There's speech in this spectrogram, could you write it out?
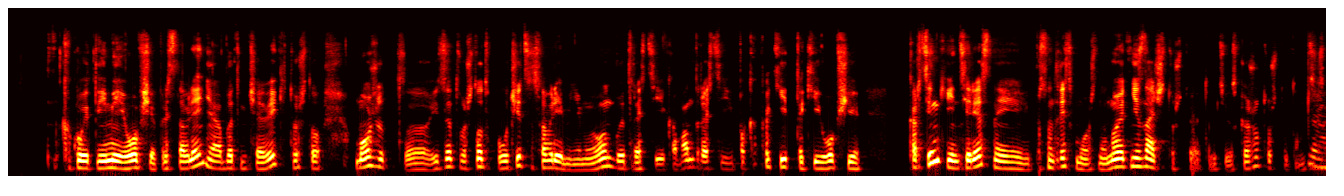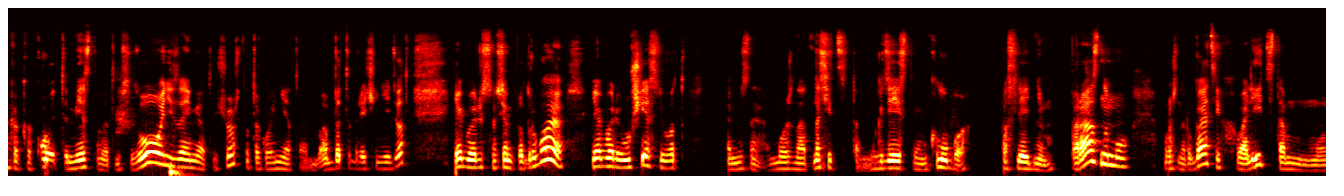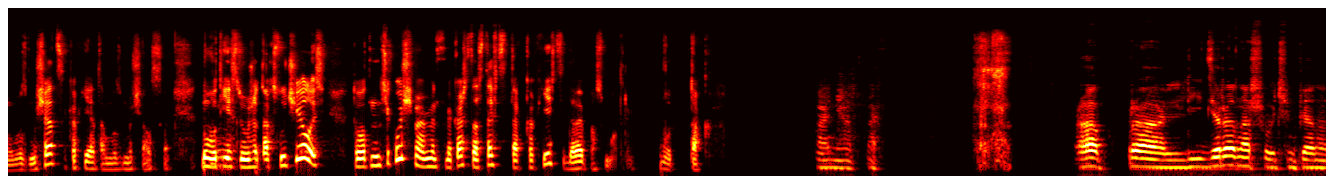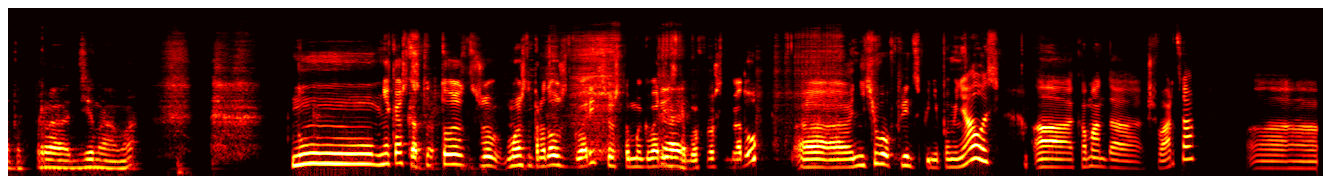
какое-то имея общее представление об этом человеке, то, что может э, из этого что-то получиться со временем, и он будет расти, и команда расти, и пока какие-то такие общие картинки интересные посмотреть можно. Но это не значит, то, что я там тебе скажу, то, что там Да. Какое-то место в этом сезоне займет, еще что такое. Нет, об, об этом речи не идет. Я говорю совсем про другое. Я говорю, уж если вот, там, не знаю, можно относиться там, к действиям клуба последним по-разному, можно ругать их, хвалить, там, возмущаться, как я там возмущался. Ну вот если уже так случилось, то вот на текущий момент, мне кажется, оставьте так, как есть, и давай посмотрим. Вот так. Понятно. А про лидера нашего чемпионата, про Динамо. Ну, мне кажется, Который- что тоже можно продолжить говорить все, что мы говорили Да. с тобой в прошлом году. Э, ничего, в принципе, не поменялось. А, команда Шварца э,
